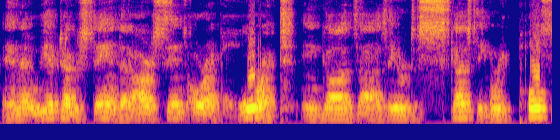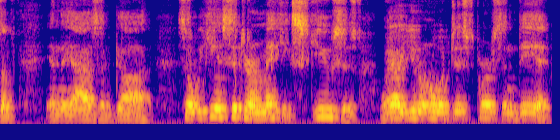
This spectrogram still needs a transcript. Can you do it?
And we have to understand that our sins are abhorrent in God's eyes. They are disgusting and repulsive in the eyes of God. So we can't sit there and make excuses. Well, you don't know what this person did.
